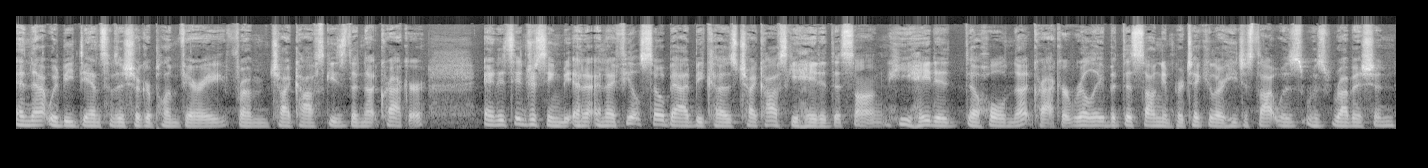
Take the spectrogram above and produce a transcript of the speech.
And that would be Dance of the Sugar Plum Fairy from Tchaikovsky's The Nutcracker. And it's interesting, and, and I feel so bad because Tchaikovsky hated this song. He hated the whole Nutcracker, really, but this song in particular, he just thought was was rubbish. And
